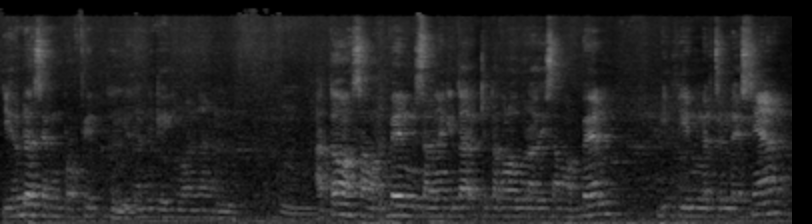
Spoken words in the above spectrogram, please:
ya udah sharing profit Hmm. nanti kayak gimana Hmm. atau sama band misalnya kita kita kolaborasi sama band bikin merchandise-nya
